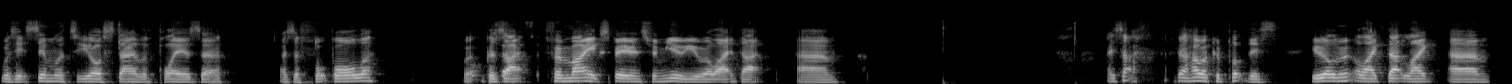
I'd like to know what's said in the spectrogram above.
Was it similar to your style of play as a as a footballer? Because I, from my experience from you, you were like that. Um, I don't know how I could put this. You were like that, like um,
